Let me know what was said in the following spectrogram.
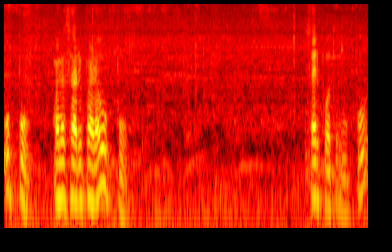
ఉప్పు. మన సరిపడా ఉప్పు. సరిపోతుంది ఉప్పు.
